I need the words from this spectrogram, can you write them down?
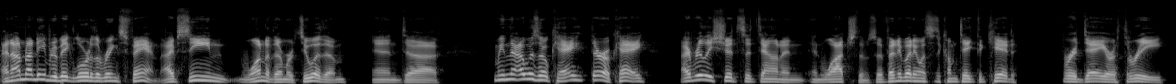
And I'm not even a big Lord of the Rings fan. I've seen one of them or two of them, and uh, I mean, I was okay. They're okay. I really should sit down and, and watch them. So if anybody wants to come take the kid for a day or three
